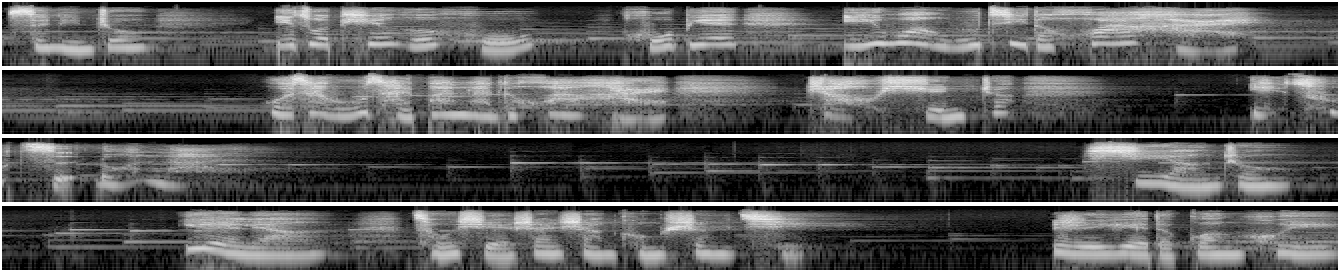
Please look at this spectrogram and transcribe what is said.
森林中，一座天鹅湖，湖边一望无际的花海。我在五彩斑斓的花海找寻着一簇紫罗兰。夕阳中。月亮从雪山上空升起，日月的光辉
